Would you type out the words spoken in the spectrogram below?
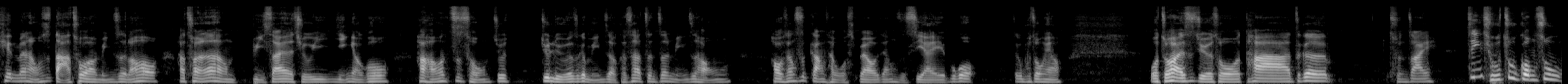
Kidman 好像是打错了名字，然后他穿那场比赛的球衣赢了过后，他好像自从就就留了这个名字，可是他真正名字好像好像是刚才我 spell 这样子 CIA，不过这个不重要。我主要还是觉得说他这个存在进球助攻数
